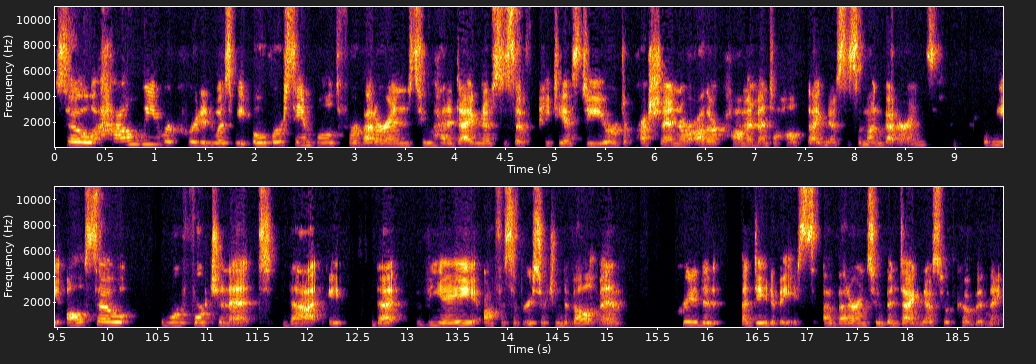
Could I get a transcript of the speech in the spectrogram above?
So, how we recruited was we oversampled for veterans who had a diagnosis of PTSD or depression or other common mental health diagnosis among veterans. We also were fortunate that it, that VA Office of Research and Development created a database of veterans who've been diagnosed with COVID 19.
